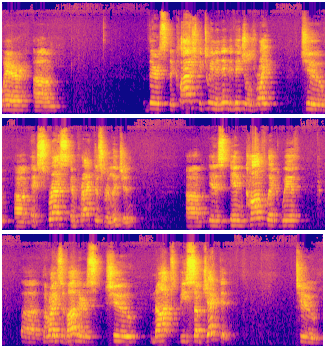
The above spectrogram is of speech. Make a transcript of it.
Where um, there's the clash between an individual's right to um, express and practice religion um, is in conflict with uh, the rights of others to not be subjected to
